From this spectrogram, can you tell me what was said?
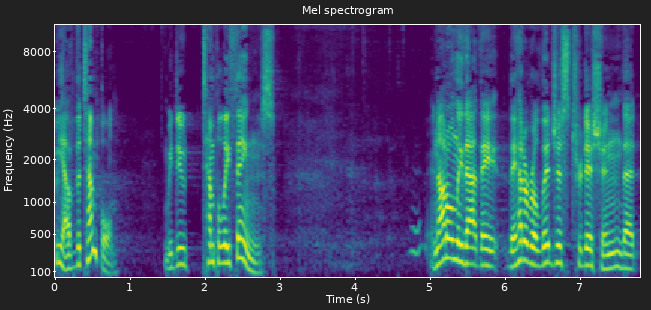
we have the temple. We do templey things. And not only that, they, they had a religious tradition that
